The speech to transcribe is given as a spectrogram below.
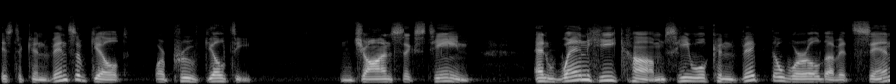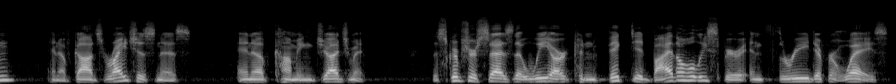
is to convince of guilt or prove guilty. In John 16, and when he comes, he will convict the world of its sin and of God's righteousness and of coming judgment. The scripture says that we are convicted by the Holy Spirit in three different ways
